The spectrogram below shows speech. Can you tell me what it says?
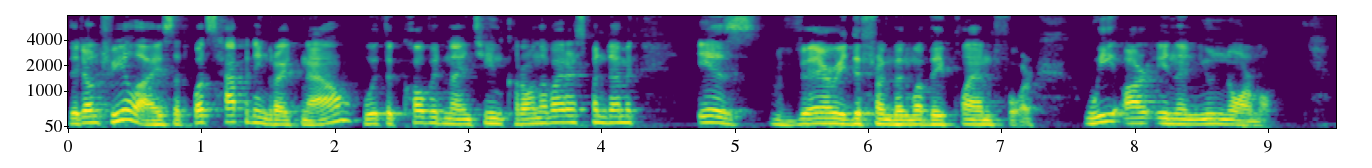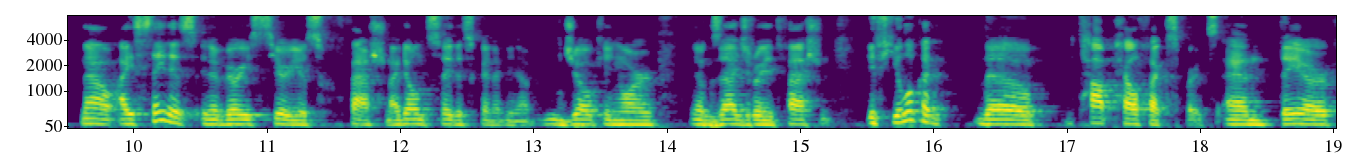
They don't realize that what's happening right now with the COVID 19 coronavirus pandemic is very different than what they planned for. We are in a new normal. Now, I say this in a very serious fashion. I don't say this kind of you know joking or you know, exaggerated fashion. If you look at the top health experts and their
